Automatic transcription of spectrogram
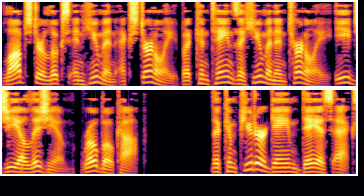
Lobster looks inhuman externally but contains a human internally e.g. Elysium, Robocop. The computer game Deus Ex,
